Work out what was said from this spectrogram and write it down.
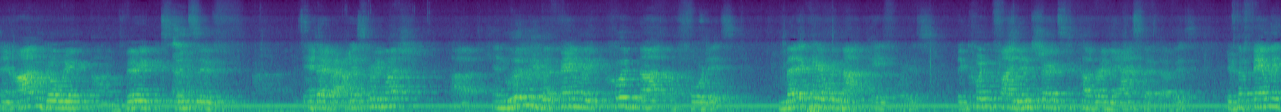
and ongoing, um, very expensive antibiotics pretty much. Uh, and literally the family could not afford it. Medicare would not pay for it. They couldn't find insurance to cover any aspect of it. If the family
